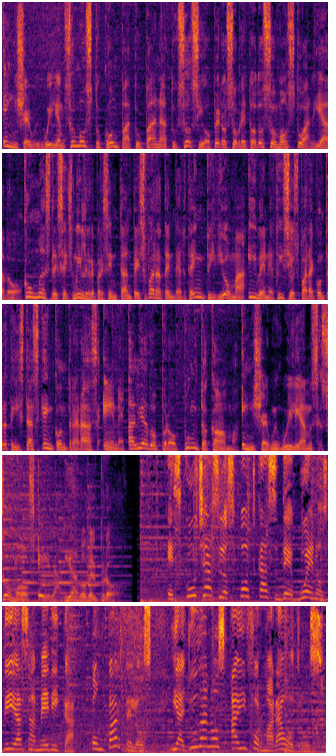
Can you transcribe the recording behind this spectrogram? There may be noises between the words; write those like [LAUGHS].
En Sherwin Williams somos tu compa, tu pana, tu socio, pero sobre todo somos tu aliado, con más de 6.000 representantes para atenderte en tu idioma y beneficios para contratistas que encontrarás en aliadopro.com. En Sherwin Williams somos el aliado del PRO. Escuchas los podcasts de Buenos Días América, compártelos y ayúdanos a informar a otros.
